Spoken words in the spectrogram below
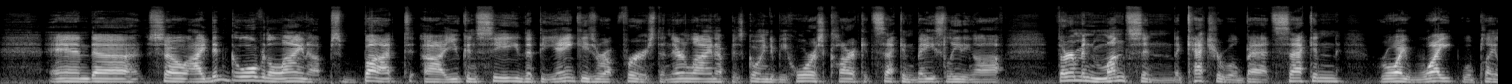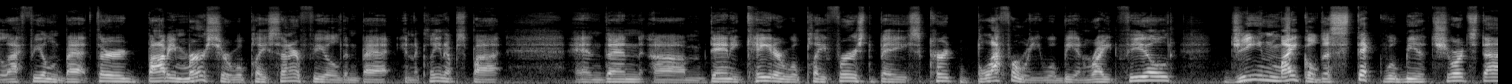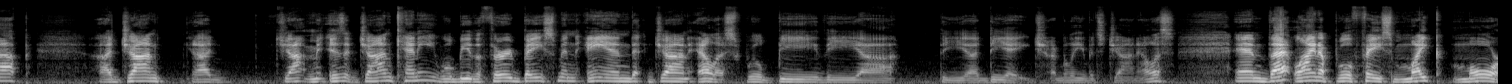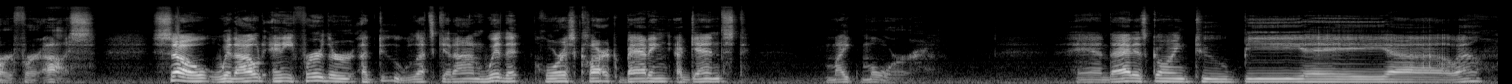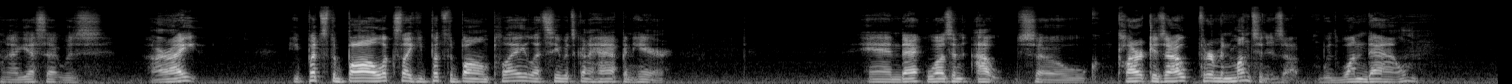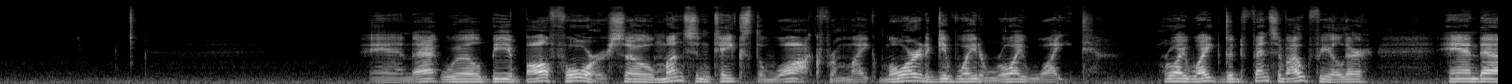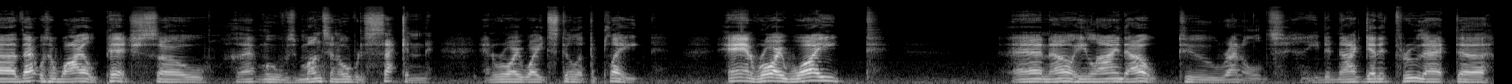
And uh, so I didn't go over the lineups, but uh, you can see that the Yankees are up first, and their lineup is going to be Horace Clarke at second base leading off. Thurman Munson, the catcher, will bat second. Roy White will play left field and bat third. Bobby Murcer will play center field and bat in the cleanup spot. And then um, Danny Cater will play first base. Curt Blefary will be in right field. Gene Michael, the stick, will be at shortstop. Uh, John, uh, John, is it John Kenney will be the third baseman, and John Ellis will be the uh, the uh, DH. I believe it's John Ellis. And that lineup will face Mike Moore for us. So, without any further ado, let's get on with it. Horace Clarke batting against Mike Moore. And that is going to be a, uh, well, I guess that was, all right. He puts the ball, looks like he puts the ball in play. Let's see what's going to happen here and that wasn't out. So Clarke is out, Thurman Munson is up with one down. And that will be a ball four. So Munson takes the walk from Mike Moore to give way to Roy White. Roy White, good defensive outfielder. And uh, that was a wild pitch. So that moves Munson over to second. And Roy White still at the plate. And Roy White and no, he lined out to Reynolds. He did not get it through that uh,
